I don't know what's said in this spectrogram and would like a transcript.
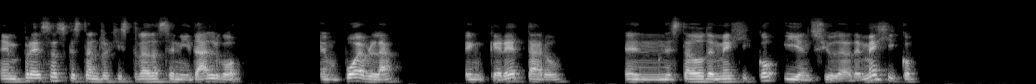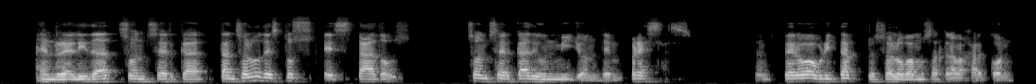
empresas que están registradas en Hidalgo, en Puebla, en Querétaro, en Estado de México y en Ciudad de México. En realidad son cerca, tan solo de estos estados, son cerca de un millón de empresas. Pero ahorita pues solo vamos a trabajar con,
